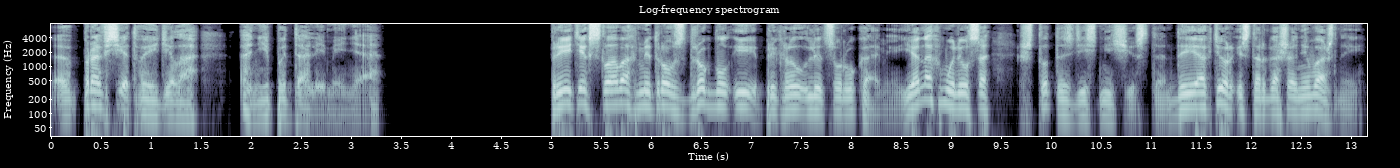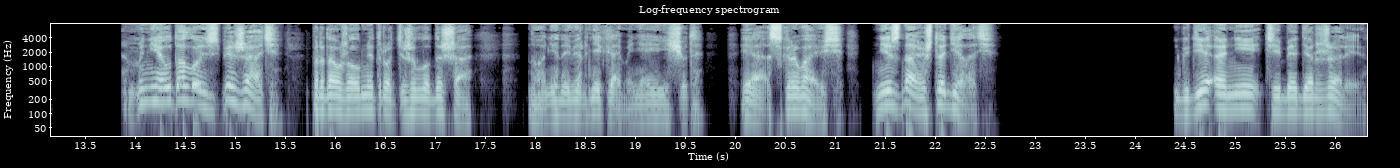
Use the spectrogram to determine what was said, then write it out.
Э, про все твои дела. Они пытали меня». При этих словах метро вздрогнул и прикрыл лицо руками. Я нахмурился. Что-то здесь нечисто. Да и актер из торгаша неважный. «Мне удалось сбежать», — продолжал метро, тяжело дыша. Но они наверняка меня ищут. Я скрываюсь, не знаю, что делать. «Где они тебя держали?»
